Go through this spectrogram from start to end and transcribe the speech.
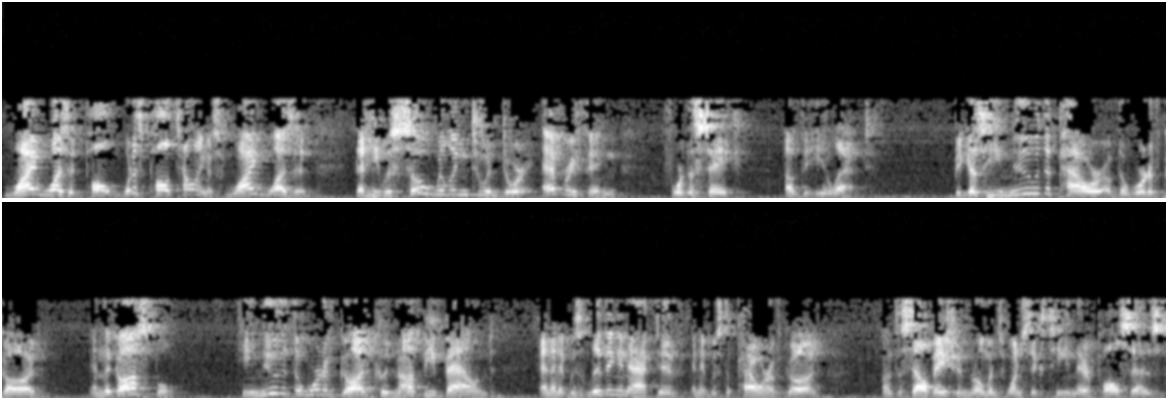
why was it, Paul? What is Paul telling us? Why was it that he was so willing to endure everything for the sake of the elect? Because he knew the power of the Word of God and the gospel. He knew that the Word of God could not be bound and that it was living and active, and it was the power of God unto salvation. Romans 1:16 there Paul says,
